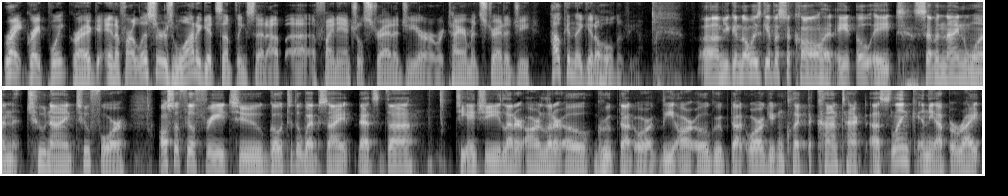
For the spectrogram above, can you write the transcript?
Right, great point, Greg. And if our listeners want to get something set up, uh, a financial strategy or a retirement strategy, how can they get a hold of you? Um, you can always give us a call at 808 791 2924. Also, feel free to go to the website. That's the T H E letter R letter O group.org, the RO group.org. You can click the contact us link in the upper right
